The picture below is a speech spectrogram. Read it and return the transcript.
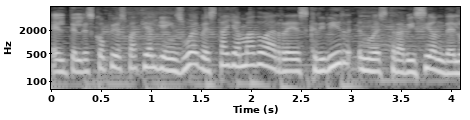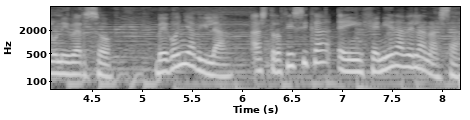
El telescopio espacial James Webb está llamado a reescribir nuestra visión del universo. Begoña Vila, astrofísica e ingeniera de la NASA.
